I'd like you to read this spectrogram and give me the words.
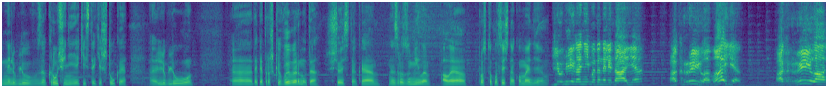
Не люблю закручені якісь такі штуки. Е, Люблю е, таке трошки вивернуте, щось таке незрозуміле, але просто класична комедія. Людина нібито не літає, а крила має, а крила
